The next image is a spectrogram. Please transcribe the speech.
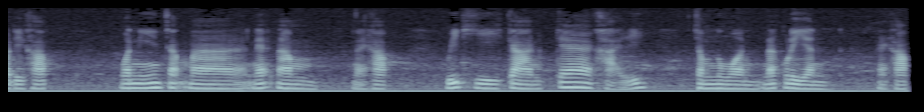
วัสดีครับ วันนี้จะมาแนะนำนะครับ วิธีการแก้ไขจำนวนนักเรียนนะครับ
